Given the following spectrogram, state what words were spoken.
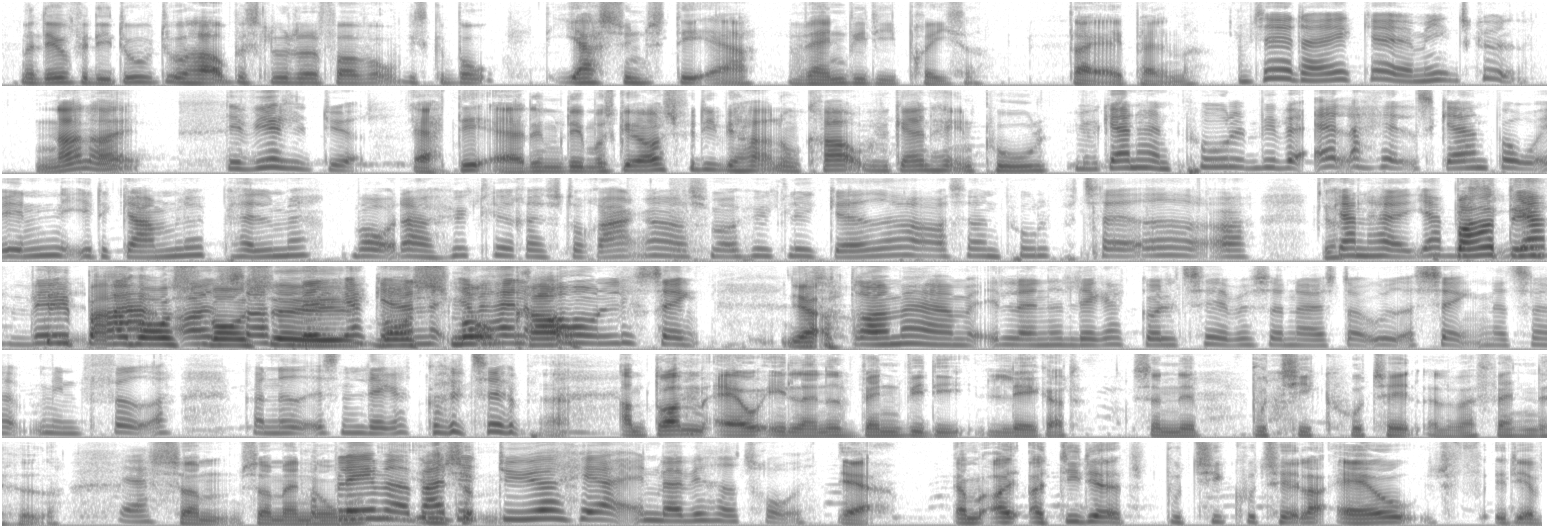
Men det er jo fordi, du, du har jo besluttet dig for, hvor vi skal bo. Jeg synes, det er vanvittige priser, der er i Palma. Det er da ikke uh, min skyld. Nej, nej. Det er virkelig dyrt. Ja, det er det. Men det er måske også, fordi vi har nogle krav. Vi vil gerne have en pool. Vi vil gerne have en pool. Vi vil allerhelst gerne bo inde i det gamle Palma, hvor der er hyggelige restauranter og små hyggelige gader, og så en pool på taget. Og Ja. gerne have, jeg vil, Bare det. Jeg vil Det er bare vores- og vores, så vil øh, jeg gerne, vores små jeg vil have en krav. ordentlig seng. Ja. Ja. Så drømmer jeg om et eller andet lækkert gulvtæppe, så når jeg står ud af sengen, at så mine fødder går ned i sådan et lækkert gulvtæppe. Ja. Am drømmen er jo et eller andet vanvittigt lækkert. Sådan et butik-hotel, eller hvad fanden det hedder. Ja. Som, som er Problemet er bare, det som, er dyrere her, end hvad vi havde troet. Ja, Jamen, og, og de der butikhoteller er jo,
